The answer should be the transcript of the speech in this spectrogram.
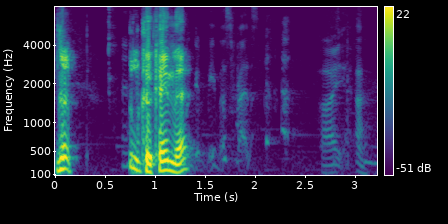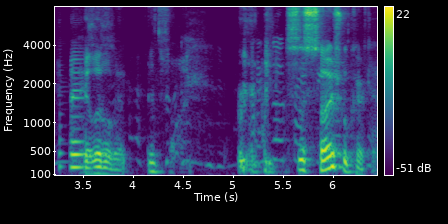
Little cocaine there. A little bit. It's fine. It's a social cooker.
